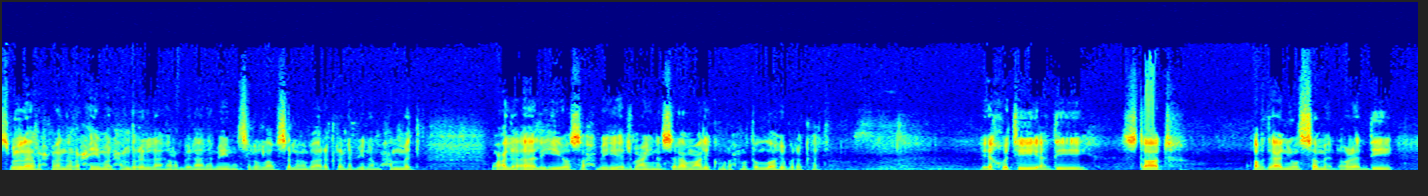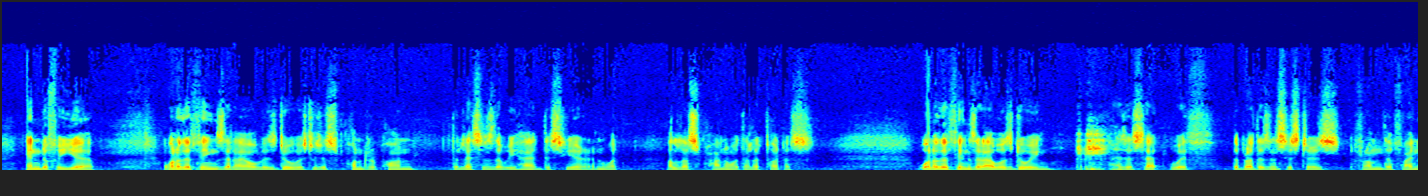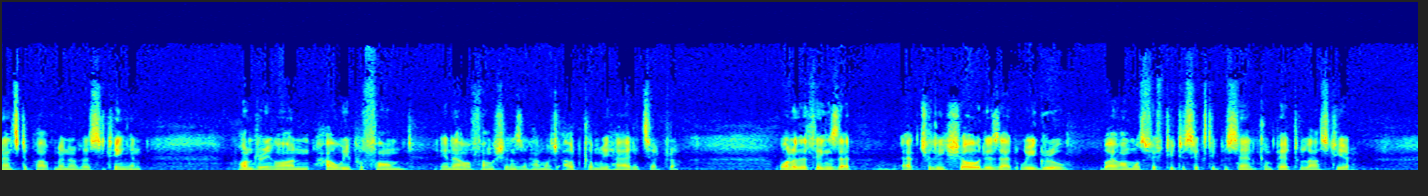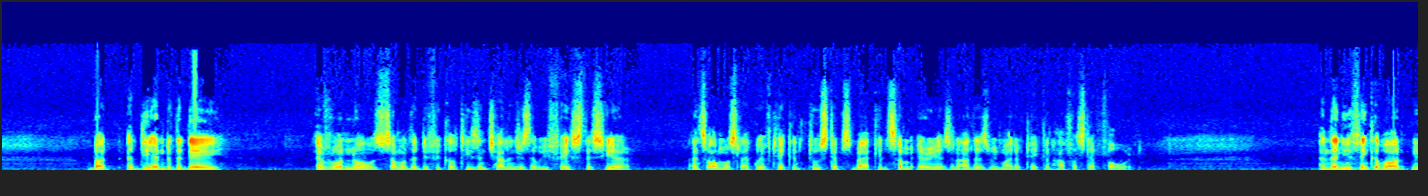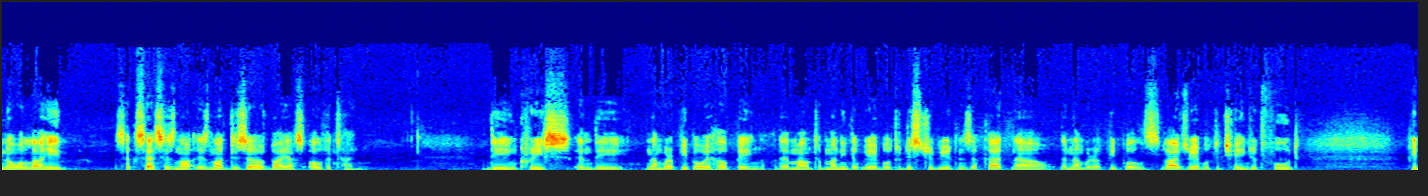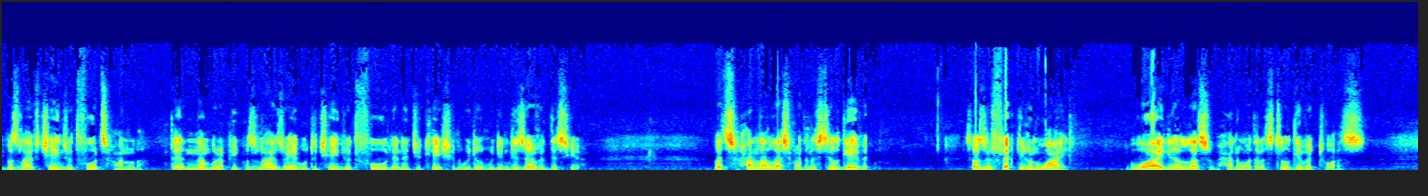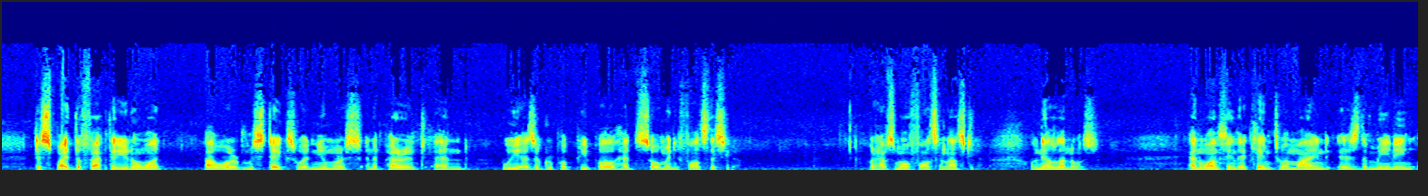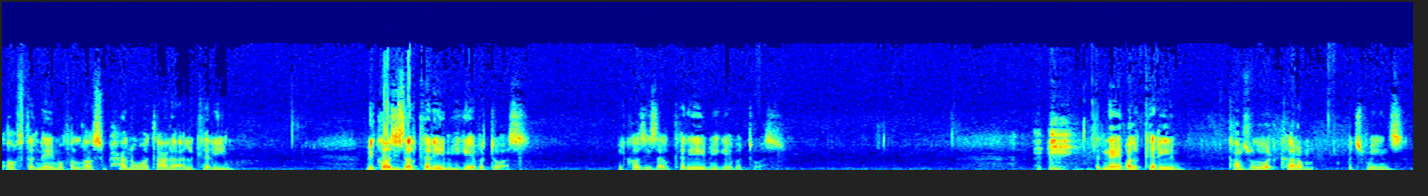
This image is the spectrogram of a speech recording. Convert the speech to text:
بسم الله الرحمن الرحيم الحمد لله رب العالمين وصلى الله وسلم وبارك على نبينا محمد وعلى آله وصحبه أجمعين السلام عليكم ورحمة الله وبركاته يا أخوتي at the start of the annual summit or at the end of a year one of the things that I always do is to just ponder upon the lessons that we had this year and what Allah subhanahu wa ta'ala taught us one of the things that I was doing as I sat with the brothers and sisters from the finance department are sitting and pondering on how we performed in our functions and how much outcome we had, etc. One of the things that actually showed is that we grew by almost 50 to 60 percent compared to last year. But at the end of the day, everyone knows some of the difficulties and challenges that we faced this year. It's almost like we have taken two steps back in some areas, and others we might have taken half a step forward. And then you think about, you know, wallahi, success is not is not deserved by us all the time. The increase in the number of people we're helping, the amount of money that we're able to distribute in zakat now, the number of people's lives we're able to change with food. People's lives change with food, subhanAllah. The number of people's lives we're able to change with food and education. We don't we didn't deserve it this year. But subhanAllah, Allah subhanahu wa ta'ala still gave it. So I was reflecting on why. Why did Allah subhanahu wa ta'ala still give it to us? Despite the fact that, you know what, our mistakes were numerous and apparent, and we as a group of people had so many faults this year. Perhaps more faults than last year. Only Allah knows. And one thing that came to my mind is the meaning of the name of Allah subhanahu wa ta'ala Al Kareem. Because He's Al Kareem, He gave it to us. Because He's Al Kareem, He gave it to us. the name Al Kareem comes from the word Karam, which means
